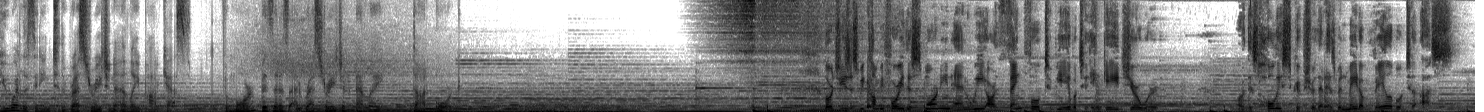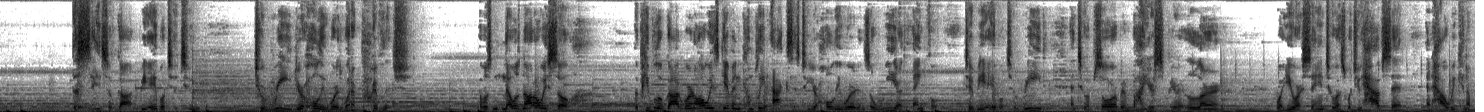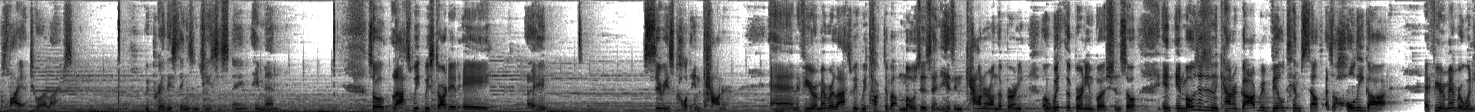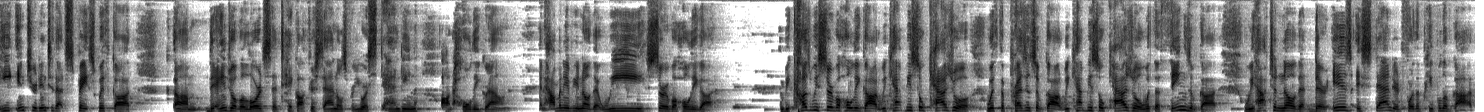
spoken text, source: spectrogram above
You are listening to the Restoration LA podcast. For more, visit us at restorationla.org. Lord Jesus, we come before you this morning and we are thankful to be able to engage your word or this holy scripture that has been made available to us, the saints of God, be able to, to, to read your holy word. What a privilege. That was, that was not always so. The people of God weren't always given complete access to your holy word. And so we are thankful to be able to read and to absorb and by your spirit learn what you are saying to us, what you have said, and how we can apply it to our lives. We pray these things in Jesus' name. Amen. So last week we started a, a series called Encounter. And if you remember last week, we talked about Moses and his encounter on the burning, or with the burning bush. And so in, in Moses' encounter, God revealed himself as a holy God. If you remember, when he entered into that space with God, um, the angel of the Lord said, Take off your sandals, for you are standing on holy ground. And how many of you know that we serve a holy God? And because we serve a holy God, we can't be so casual with the presence of God. We can't be so casual with the things of God. We have to know that there is a standard for the people of God.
